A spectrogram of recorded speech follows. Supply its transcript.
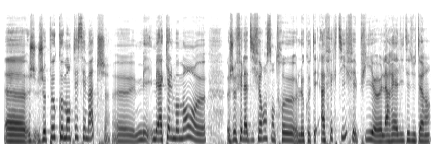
Je, je, peux commenter ces matchs, mais, mais, à quel moment je fais la différence entre le côté affectif et puis la réalité du terrain?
